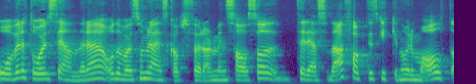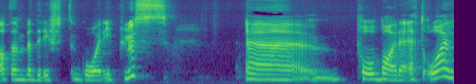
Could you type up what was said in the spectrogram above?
over et år senere, og det var jo som regnskapsføreren min sa også, Therese, det er faktisk ikke normalt at en bedrift går i pluss. Eh, på bare et år.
